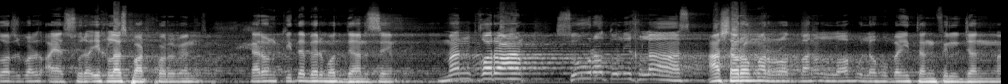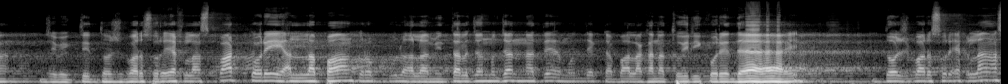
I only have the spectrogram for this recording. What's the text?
দশ বার আয়াত সুরা ইখলাস পাঠ করবেন। কারণ কিতাবের মধ্যে আছে মান করা সূরাতুল ইখলাস আশার মাররাত বানাল্লাহু লাহু বাইতান ফিল জান্নাহ। যে ব্যক্তি দশ বার সূরা ইখলাস পাঠ করে, আল্লাহ পাক রব্বুল আলামিন তার জন্য জান্নাতের মধ্যে একটা বালাখানা তৈরি করে দেয়। দশ বার সুর এখলাস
